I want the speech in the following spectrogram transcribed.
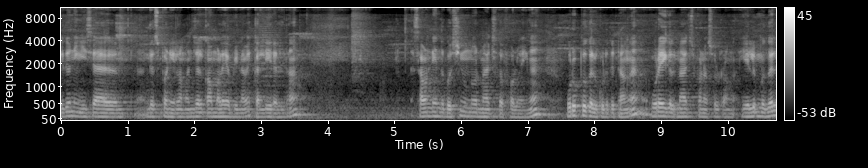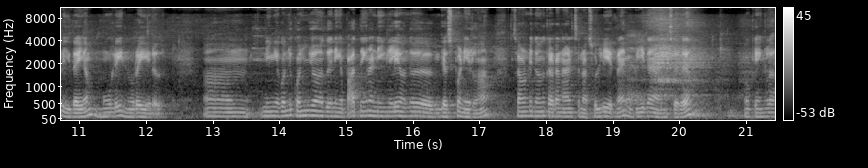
இதுவும் நீங்கள் ஈஸியாக கெஸ் பண்ணிடலாம். மஞ்சள் காமாலை அப்படின்னாவே கல்லீரல் தான். செவன்டீன்த் கொஸ்டின் இன்னொரு மேட்ச் தான் ஃபாலோவிங்க உறுப்புகள் கொடுத்துட்டாங்க. உரைகள் மேட்ச் பண்ண சொல்கிறாங்க எலும்புகள் இதயம் மூளை நுரையீரல். நீங்கள் கொஞ்சம் கொஞ்சம் அது நீங்கள் பார்த்தீங்கன்னா நீங்களே வந்து கெஸ் பண்ணிடலாம். செவன்டீன்த் வந்து கரெக்டான ஆன்சர் நான் சொல்லிடுறேன். பி தான் ஆன்சரு ஓகேங்களா?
